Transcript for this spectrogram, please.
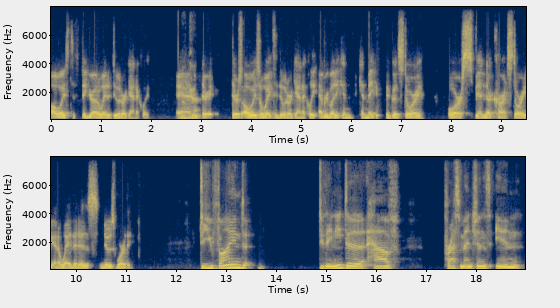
always to figure out a way to do it organically, and okay. there there's always a way to do it organically. Everybody can can make a good story or spin their current story in a way that is newsworthy. Do you find do they need to have press mentions in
